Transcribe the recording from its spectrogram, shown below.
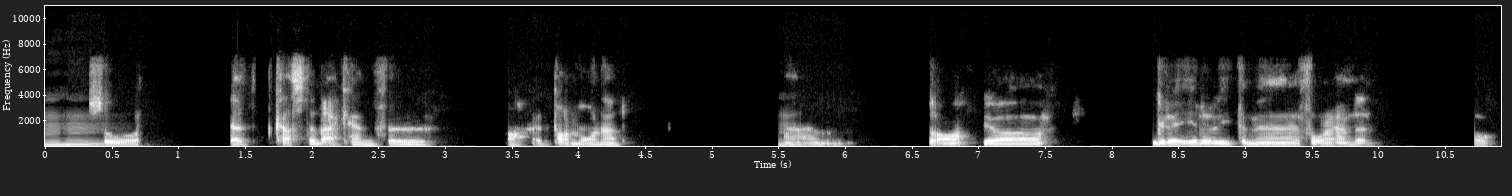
Mm. Så jag kastade backhand för ja, ett par månader. Mm. Um, ja, jag grejade lite med forehanden och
